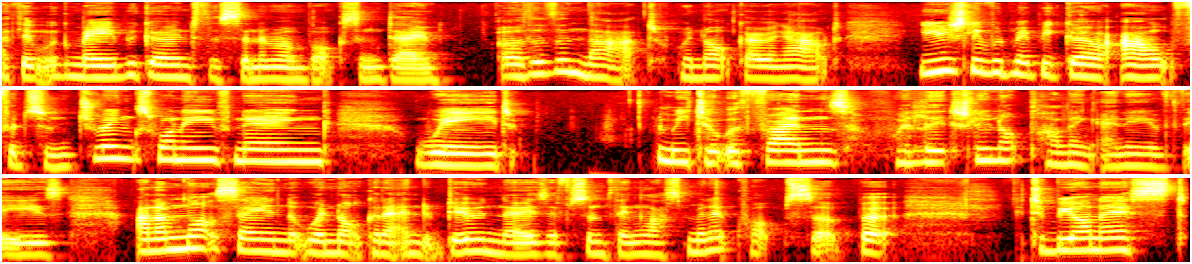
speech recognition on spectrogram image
I think we're maybe going to the cinema on Boxing Day. Other than that, we're not going out. Usually, we'd maybe go out for some drinks one evening. We'd meet up with friends. We're literally not planning any of these. And I'm not saying that we're not going to end up doing those if something last minute crops up, but to be honest,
